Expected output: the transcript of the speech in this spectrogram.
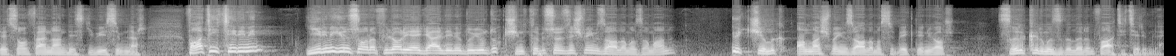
Jetson Fernandes gibi isimler. Fatih Terim'in 20 gün sonra Florya'ya geldiğini duyurduk. Şimdi tabii sözleşme imzalama zamanı. 3 yıllık anlaşma imzalaması bekleniyor. Sarı Kırmızılıların Fatih Terim'le.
